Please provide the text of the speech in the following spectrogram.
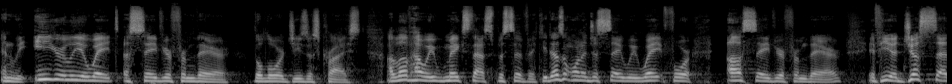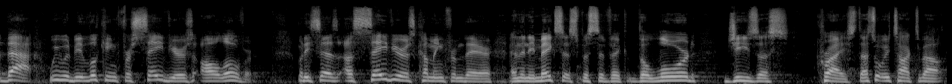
And we eagerly await a Savior from there, the Lord Jesus Christ. I love how he makes that specific. He doesn't want to just say we wait for a Savior from there. If he had just said that, we would be looking for Saviors all over. But he says a Savior is coming from there, and then he makes it specific the Lord Jesus Christ. That's what we talked about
